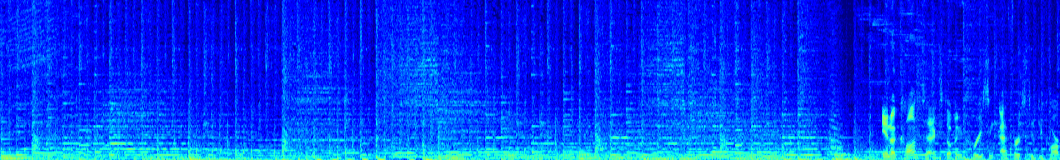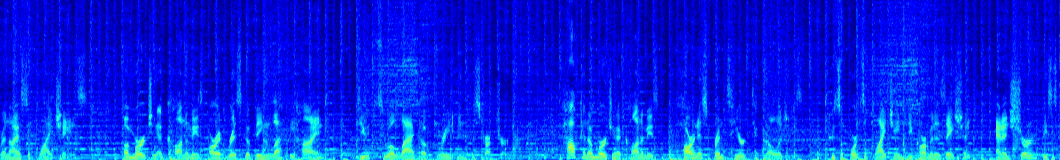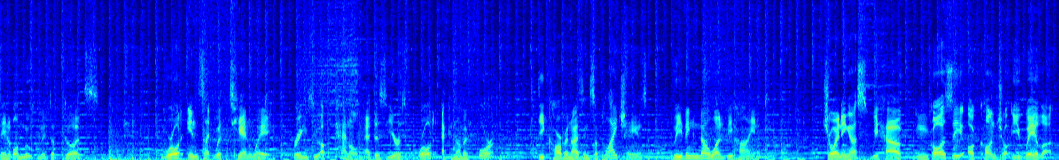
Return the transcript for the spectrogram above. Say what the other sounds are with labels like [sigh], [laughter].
In a context of increasing efforts to decarbonize supply chains, emerging economies are at risk of being left behind due to a lack of green infrastructure. How can emerging economies harness frontier technologies to support supply chain decarbonization and ensure the sustainable movement of goods? World Insight with Tian Wei brings you a panel at this year's World Economic Forum Decarbonizing Supply Chains leaving no one behind. Joining us, we have Ngozi Okonjo-Iweala,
